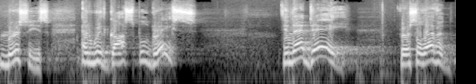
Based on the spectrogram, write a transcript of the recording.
mercies and with gospel grace. In that day, verse 11,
